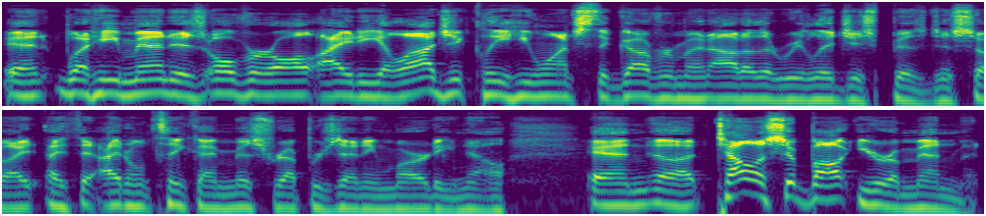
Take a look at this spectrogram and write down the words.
And what he meant is overall ideologically, he wants the government out of the religious business. So I I, th- I don't think I'm misrepresenting Marty now. And uh, tell us about your amendment.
